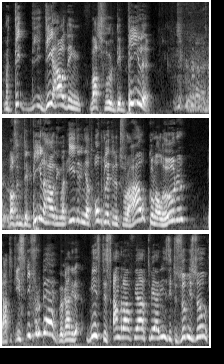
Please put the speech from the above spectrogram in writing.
maar die, die, die houding was voor debielen. Was een debiele houding, want iedereen die had opgelet in het verhaal kon al horen. Ja, dit is niet voorbij. We gaan hier minstens anderhalf jaar, twee jaar in zitten, sowieso.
